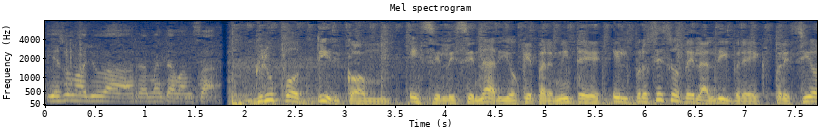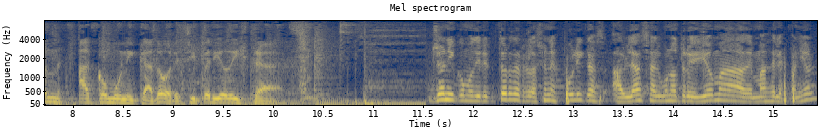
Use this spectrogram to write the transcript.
Y eso nos ayuda a realmente avanzar. Grupo DIRCOM es el escenario que permite el proceso de la libre expresión a comunicadores y periodistas. Johnny, como director de Relaciones Públicas, ¿hablas algún otro idioma además del español?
